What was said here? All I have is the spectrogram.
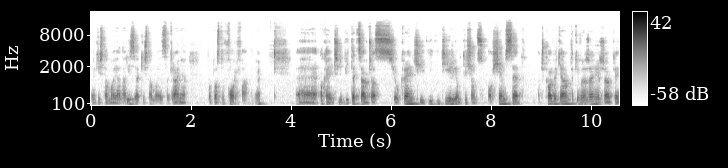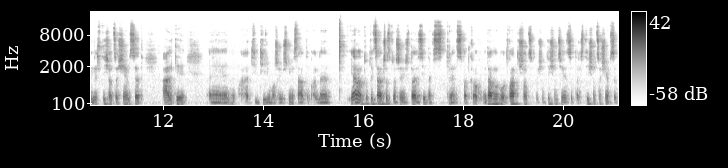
jakieś tam moje analizy, jakieś tam moje zagrania, po prostu for fun, nie? E, ok, czyli Bitek cały czas się kręci i Ethereum 1800, aczkolwiek ja mam takie wrażenie, że ok, jest 1800, alty, e, no, Ethereum może już nie jest altem, ale ja mam tutaj cały czas wrażenie, że to jest jednak trend spadkowy. Niedawno było 2000, później 1900, teraz 1800,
